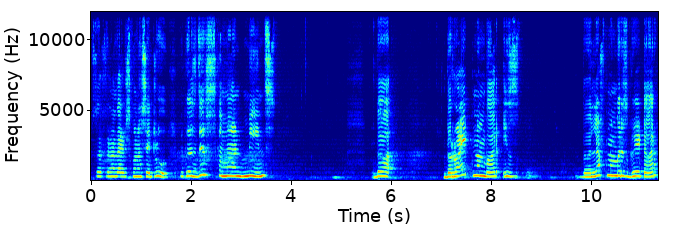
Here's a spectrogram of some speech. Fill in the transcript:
So if you know that it's gonna say true because this command means the the right number is the left number is greater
